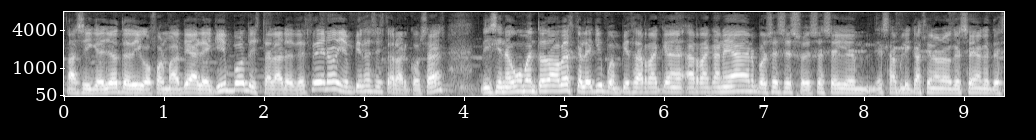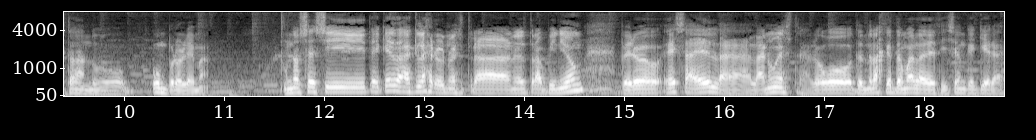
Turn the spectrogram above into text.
Así que yo te digo, formatea el equipo, te instalas desde cero y empiezas a instalar cosas. Y si en algún momento dado ves que el equipo empieza a, racanear, pues es eso, es esa aplicación o lo que sea que te está dando un problema. No sé si te queda claro nuestra, opinión, pero esa es la nuestra. Luego tendrás que tomar la decisión que quieras.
